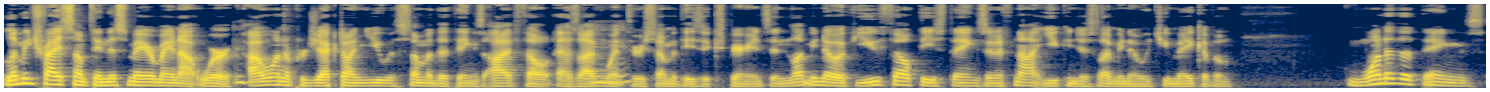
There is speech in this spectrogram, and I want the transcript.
Let me try something. This may or may not work. I Mhm. want to project on you with some of the things I felt as I went Mhm. through some of these experiences. And let me know if you felt these things. And if not, you can just let me know what you make of them. One of the things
